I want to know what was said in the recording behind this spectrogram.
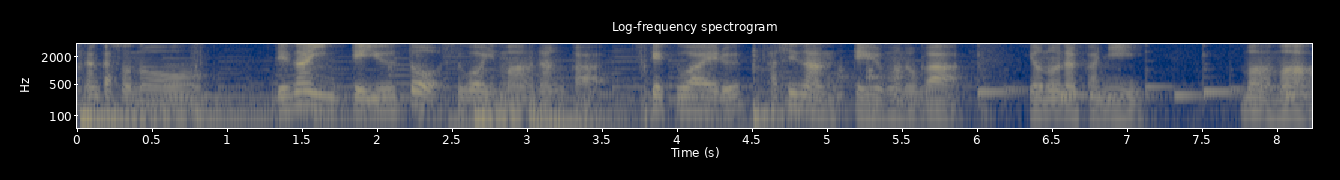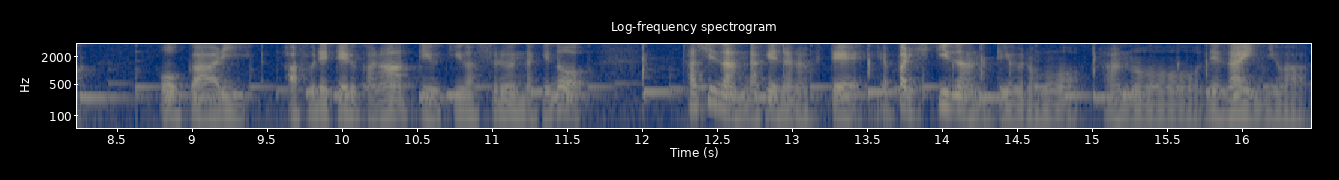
なんかそのデザインっていうとすごいまあなんか付け加える足し算っていうものが世の中にまあまあ多くあり溢れてるかなっていう気がするんだけど足し算だけじゃなくてやっぱり引き算っていうのも、あのデザインには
